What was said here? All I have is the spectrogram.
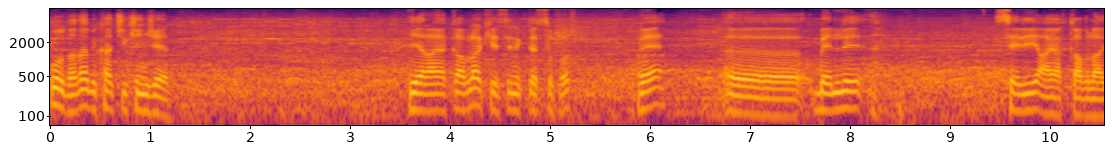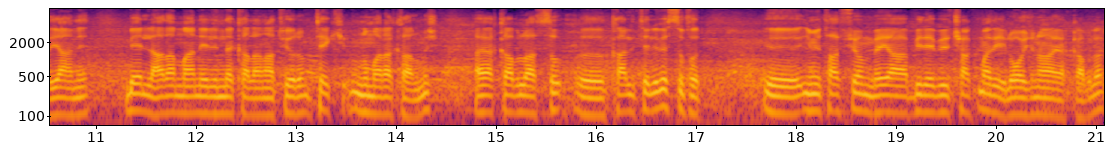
Burada da birkaç ikinci el. Diğer ayakkabılar kesinlikle sıfır. Ve e, belli seri ayakkabılar yani belli adamların elinde kalan atıyorum tek numara kalmış. Ayakkabılar e, kaliteli ve sıfır. E, imitasyon veya birebir çakma değil orijinal ayakkabılar.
